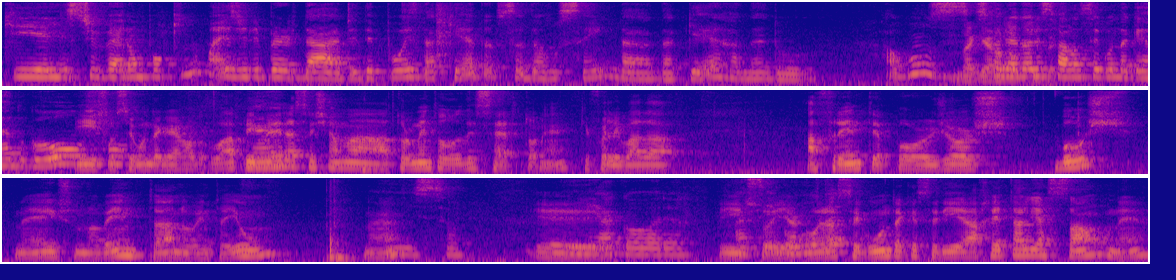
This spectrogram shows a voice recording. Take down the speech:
que eles tiveram um pouquinho mais de liberdade depois da queda do Saddam Hussein, da, da guerra, né? Do... Alguns historiadores do- falam Segunda Guerra do Golfo. Isso, Segunda Guerra. do- A primeira se chama Tormenta do Deserto, né, que foi levada à frente por George Bush, né, isso em 90, 91, né. Isso. Eh, E agora? a Isso, e agora a segunda- segunda que seria a retaliação, né,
